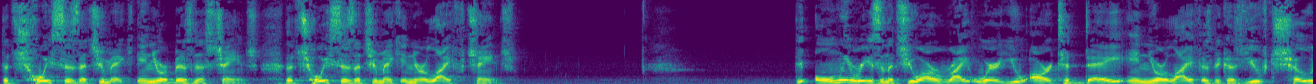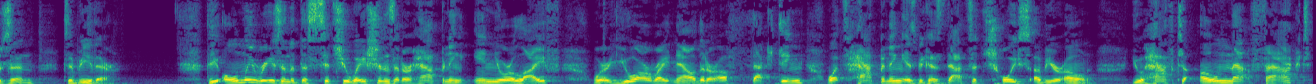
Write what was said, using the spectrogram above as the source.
The choices that you make in your business change. The choices that you make in your life change. The only reason that you are right where you are today in your life is because you've chosen to be there. The only reason that the situations that are happening in your life where you are right now that are affecting what's happening is because that's a choice of your own. You have to own that fact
